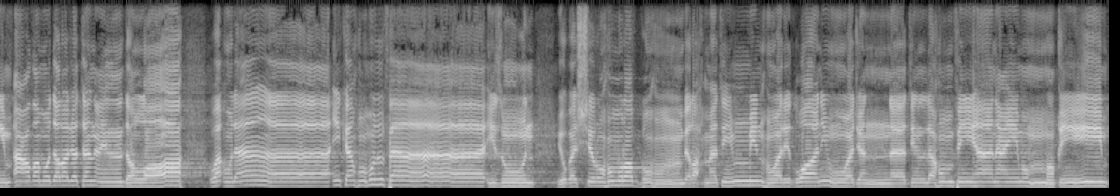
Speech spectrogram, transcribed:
إبراهيم أعظم درجة عند الله وأولئك هم الفائزون. يبشرهم ربهم برحمة منه ورضوان وجنات لهم فيها نعيم مقيم.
